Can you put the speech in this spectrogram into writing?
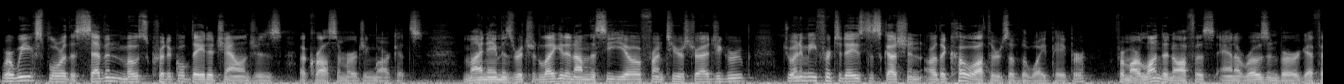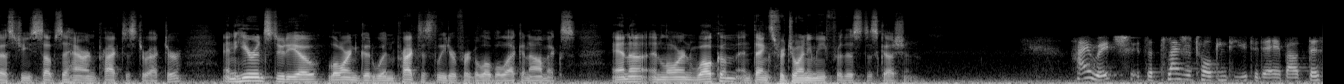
where we explore the seven most critical data challenges across emerging markets. My name is Richard Leggett, and I'm the CEO of Frontier Strategy Group. Joining me for today's discussion are the co authors of the white paper. From our London office, Anna Rosenberg, FSG's Sub Saharan Practice Director, and here in studio, Lauren Goodwin, Practice Leader for Global Economics. Anna and Lauren, welcome, and thanks for joining me for this discussion. Hi, Rich. It's a pleasure talking to you today about this.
